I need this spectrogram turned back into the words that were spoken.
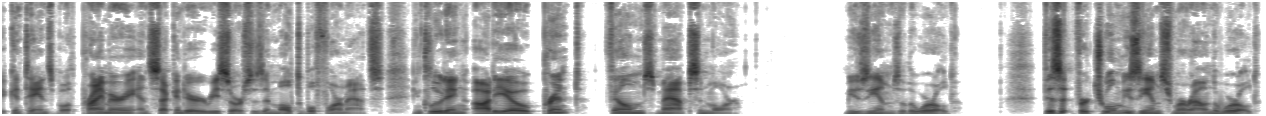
It contains both primary and secondary resources in multiple formats, including audio, print, films, maps, and more. Museums of the World. Visit virtual museums from around the world.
